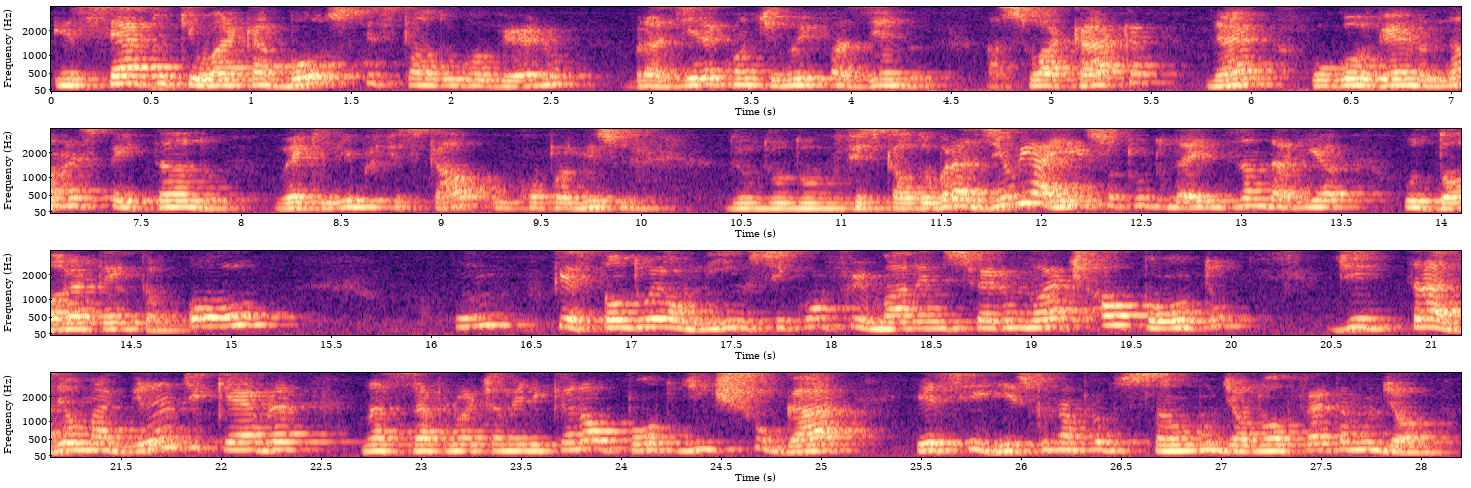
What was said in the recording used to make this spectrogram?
Exceto que o arcabouço fiscal do governo, Brasília continue fazendo a sua caca, né? o governo não respeitando o equilíbrio fiscal, o compromisso do, do, do fiscal do Brasil, e aí isso tudo daí desandaria o dólar até então. Ou uma questão do El Ninho se confirmar no hemisfério norte ao ponto de trazer uma grande quebra na safra norte-americana ao ponto de enxugar esse risco na produção mundial, na oferta mundial,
